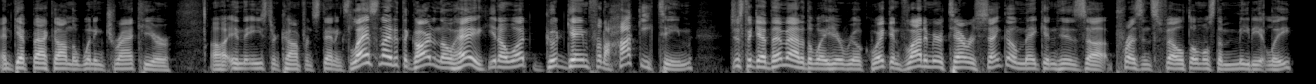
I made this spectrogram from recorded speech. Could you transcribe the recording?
and get back on the winning track here. Uh, in the Eastern Conference standings. Last night at the Garden, though, hey, you know what? Good game for the hockey team just to get them out of the way here, real quick. And Vladimir Tarasenko making his uh, presence felt almost immediately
